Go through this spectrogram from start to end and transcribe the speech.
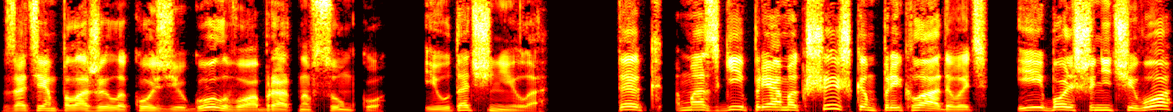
Затем положила козью голову обратно в сумку и уточнила. «Так мозги прямо к шишкам прикладывать и больше ничего?»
